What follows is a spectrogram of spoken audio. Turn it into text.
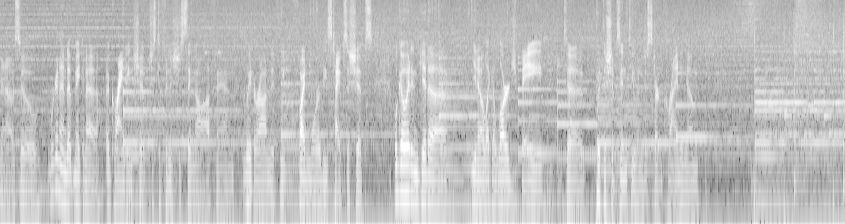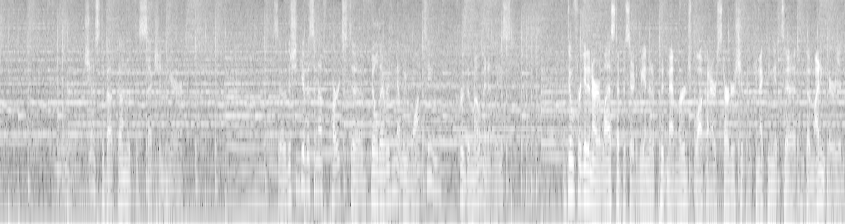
you know, so we're gonna end up making a, a grinding ship just to finish this thing off. And later on, if we find more of these types of ships, we'll go ahead and get a you know like a large bay to put the ships into and just start grinding them. just about done with this section here. So this should give us enough parts to build everything that we want to, for the moment at least. Don't forget in our last episode, we ended up putting that merge block on our starter ship and connecting it to the mining carriage.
